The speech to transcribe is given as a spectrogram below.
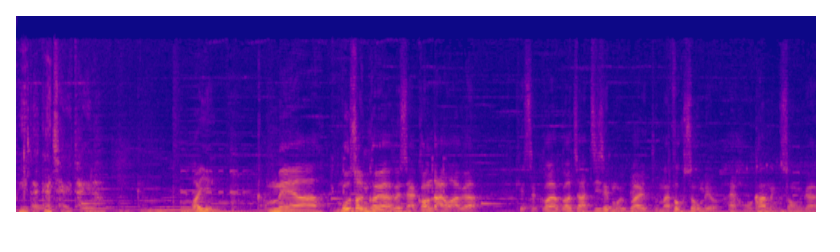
不如大家一齊去睇啦。可以，咁咩啊？唔好信佢啊！佢成日講大話㗎。其實嗰日嗰扎紫色玫瑰同埋幅素描係何家明送㗎，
